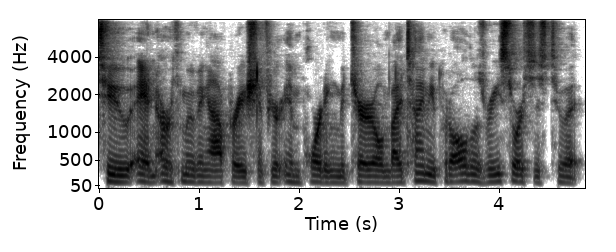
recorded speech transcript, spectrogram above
to an earth moving operation if you're importing material. And by the time you put all those resources to it,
